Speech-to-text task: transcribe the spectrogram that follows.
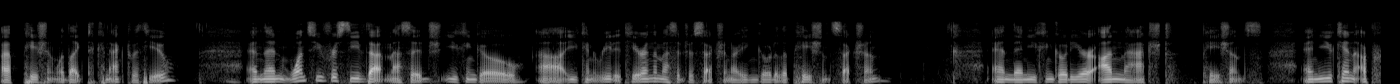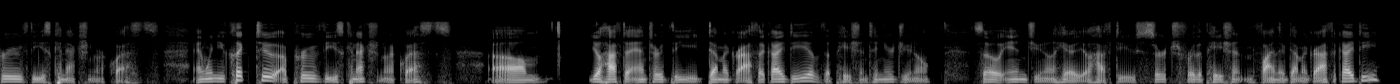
a patient would like to connect with you. And then once you've received that message, you can go, uh, you can read it here in the messages section, or you can go to the patients section. And then you can go to your unmatched patients, and you can approve these connection requests. And when you click to approve these connection requests, um, you'll have to enter the demographic ID of the patient in your Juno. So in Juno here, you'll have to search for the patient and find their demographic ID,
